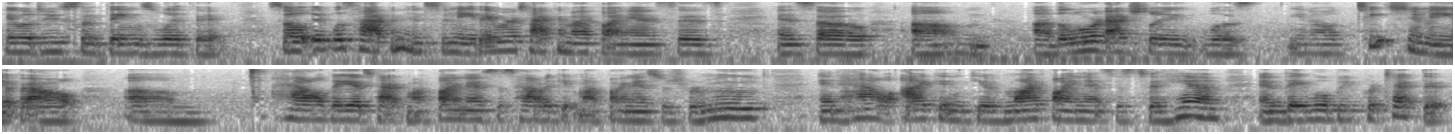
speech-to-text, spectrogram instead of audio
They will do some things with it. So it was happening to me. They were attacking my finances. And so um, uh, the Lord actually was, you know, teaching me about um, how they attack my finances, how to get my finances removed, and how I can give my finances to him and they will be protected.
